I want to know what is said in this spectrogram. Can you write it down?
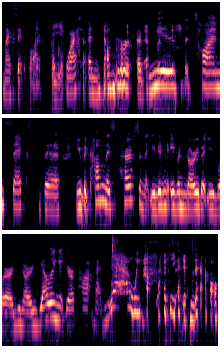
my sex life for quite a number of years. The time sex the you become this person that you didn't even know that you were you know yelling at your partner now we have sex yeah. now.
